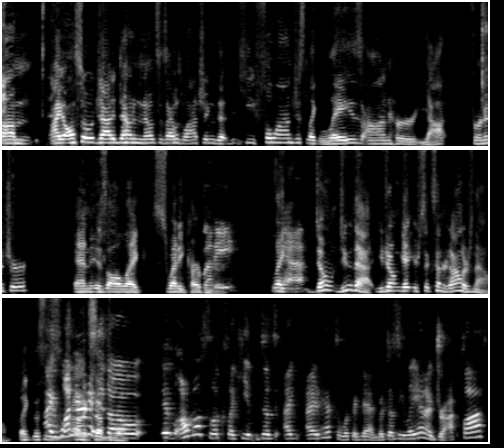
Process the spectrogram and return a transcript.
Um, I also jotted down in the notes as I was watching that he full on just like lays on her yacht furniture and is all like sweaty carpenter. Buddy. Like, Yeah. don't do that. You don't get your six hundred dollars now. Like this is I wondered unacceptable. though. It almost looks like he does. I I'd have to look again, but does he lay on a drop cloth?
